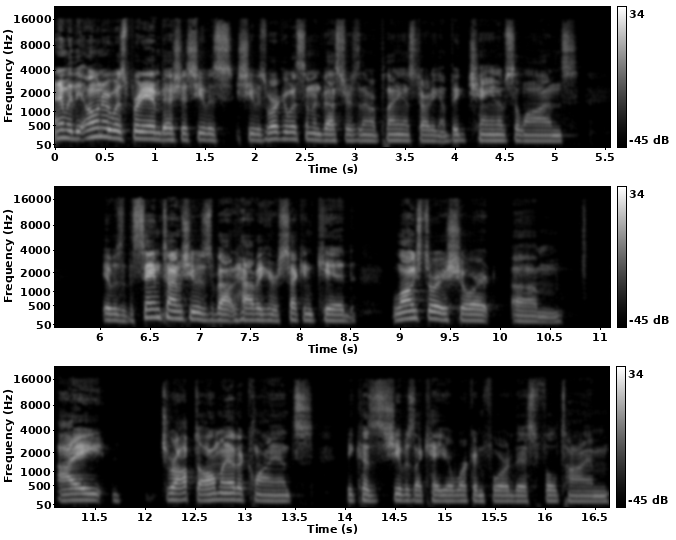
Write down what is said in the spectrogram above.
anyway the owner was pretty ambitious she was she was working with some investors and they were planning on starting a big chain of salons it was at the same time she was about having her second kid long story short um i dropped all my other clients because she was like hey you're working for this full time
